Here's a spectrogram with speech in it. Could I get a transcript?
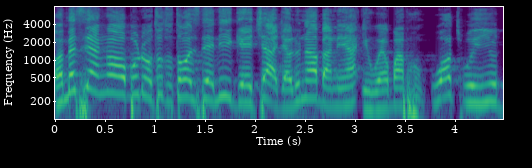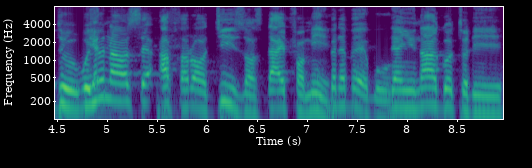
o mesi aṅa ọ bụrụ ụtụtụ tọzdee na ị ga-eche aja ru n'abalị ya i wee gbapụ What will you do? Will you now say, after all, Jesus died for me? Then you now go to the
